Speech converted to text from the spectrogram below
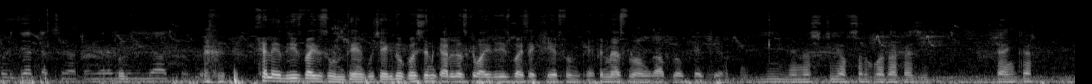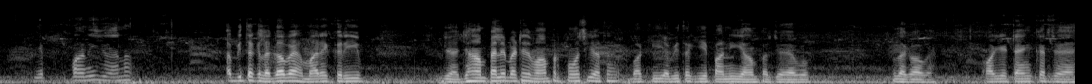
थोड़ी देर तक सुनाता हूँ मेरा भी याद चले इदरीस भाई से सुनते हैं कुछ एक दो क्वेश्चन कर ले उसके बाद इदरीस भाई से एक शेर सुनते हैं फिर मैं सुनाऊँगा आप लोग का शेर यूनिवर्सिटी अफसर गोदा का जी टैंकर। ये पानी जो है ना अभी तक लगा हुआ है हमारे करीब जो है जहाँ हम पहले बैठे थे वहाँ पर पहुँच गया था बाकी अभी तक ये पानी यहाँ पर जो है वो लगा हुआ है। और ये टैंकर जो है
